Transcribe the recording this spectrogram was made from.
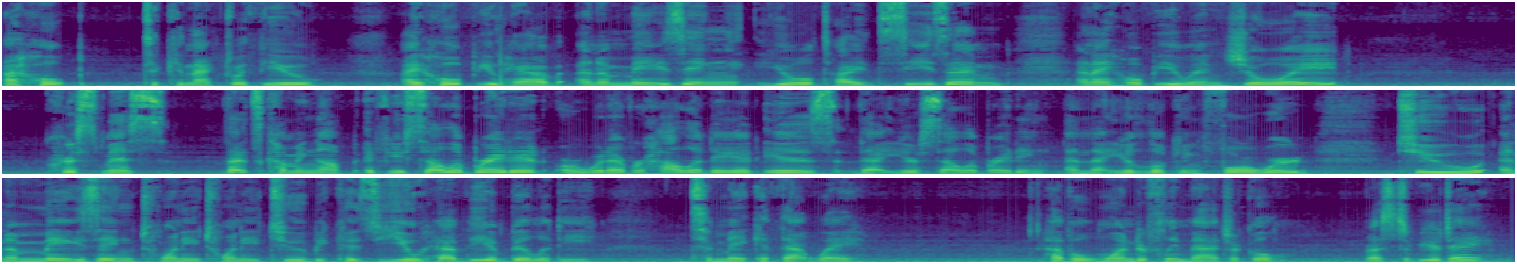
I hope to connect with you. I hope you have an amazing Yuletide season and I hope you enjoyed Christmas that's coming up if you celebrate it or whatever holiday it is that you're celebrating and that you're looking forward to an amazing 2022 because you have the ability to make it that way. Have a wonderfully magical rest of your day.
